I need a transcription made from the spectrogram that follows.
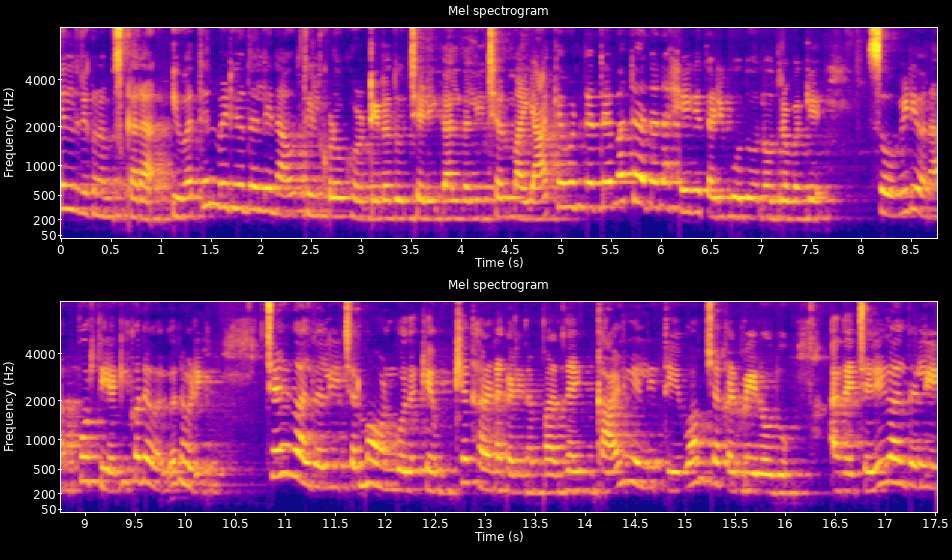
ಎಲ್ರಿಗೂ ನಮಸ್ಕಾರ. ಇವತ್ತಿನ ವಿಡಿಯೋದಲ್ಲಿ ನಾವು ತಿಳ್ಕೊಳಕ್ಕೆ ಹೊರಟಿರೋದು ಚಳಿಗಾಲದಲ್ಲಿ ಚರ್ಮ ಯಾಕೆ ಒಣಗತ್ತೆ ಮತ್ತು ಅದನ್ನು ಹೇಗೆ ತಡಿಬೋದು ಅನ್ನೋದ್ರ ಬಗ್ಗೆ. ಸೊ ವಿಡಿಯೋನ ಪೂರ್ತಿಯಾಗಿ ಕೊನೆವರೆಗೂ ನೋಡಿ. ಚಳಿಗಾಲದಲ್ಲಿ ಚರ್ಮ ಒಣಗೋದಕ್ಕೆ ಮುಖ್ಯ ಕಾರಣಗಳೇನಪ್ಪ ಅಂದರೆ ಗಾಳಿಯಲ್ಲಿ ತೇವಾಂಶ ಕಡಿಮೆ ಇರೋದು. ಅಂದರೆ ಚಳಿಗಾಲದಲ್ಲಿ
